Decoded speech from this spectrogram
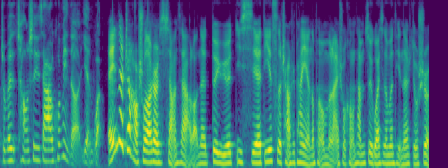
准备尝试一下昆明的岩馆。哎，那正好说到这儿，想起来了。那对于一些第一次尝试攀岩的朋友们来说，可能他们最关心的问题那，就是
